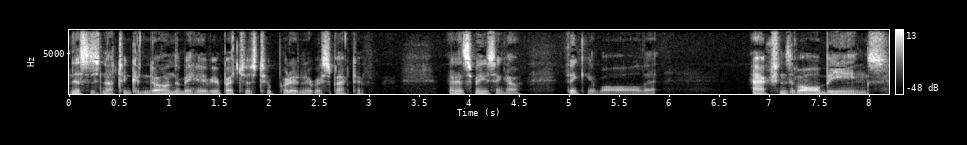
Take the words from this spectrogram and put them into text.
This is not to condone the behavior, but just to put it into perspective. And it's amazing how thinking of all the actions of all beings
